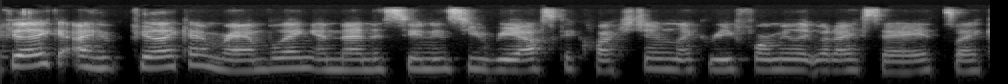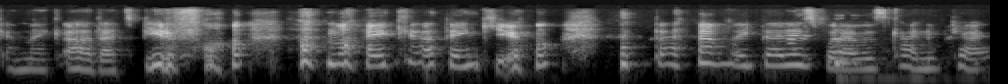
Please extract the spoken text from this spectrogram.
feel like I feel like I'm rambling, and then as soon as you re-ask a question, like reformulate what I say, it's like I'm like, oh, that's beautiful. I'm like, oh, thank you. I'm like, that is what I was kind of trying.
